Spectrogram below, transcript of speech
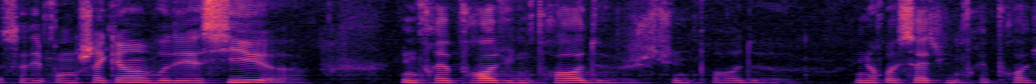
ça dépend de chacun, vos DSI, euh, une pré-prod, une prod, juste une prod, une recette, une pré-prod,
